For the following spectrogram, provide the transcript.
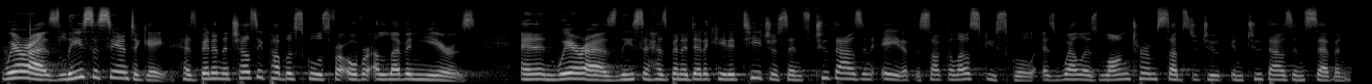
Whereas Lisa Santagate has been in the Chelsea Public Schools for over 11 years, And whereas Lisa has been a dedicated teacher since 2008 at the Sokolowski School, as well as long term substitute in 2007,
